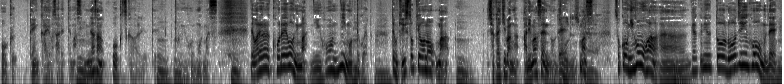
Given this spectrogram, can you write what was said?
多く展開をされてます、うん、皆さん多く使われているというふうに思います、うん、で我々これを、まあ、日本に持ってこようと、うん、でもキリスト教の、まあ社会基盤がありませんので、ね、まあ、そこを日本は、あ逆に言うと老人ホームで、うん、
